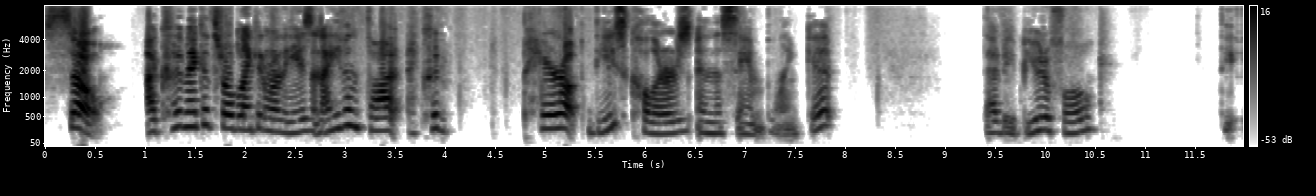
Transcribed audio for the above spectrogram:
So, I could make a throw blanket in one of these, and I even thought I could pair up these colors in the same blanket. That'd be beautiful. The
